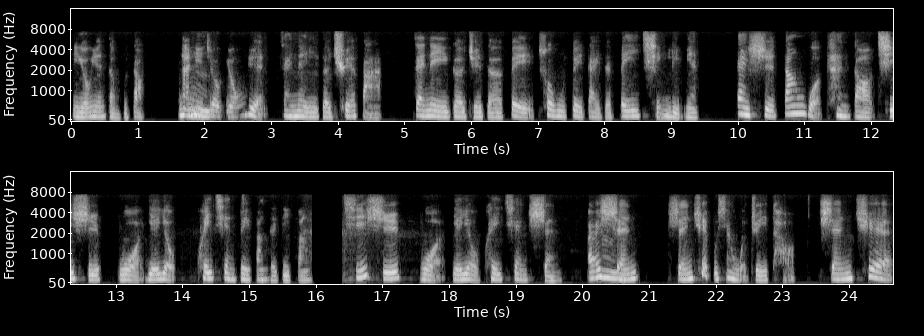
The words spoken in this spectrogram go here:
你永远等不到。那你就永远在那一个缺乏，在那一个觉得被错误对待的悲情里面。但是当我看到，其实我也有亏欠对方的地方，其实我也有亏欠神，而神、嗯、神却不向我追讨，神却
